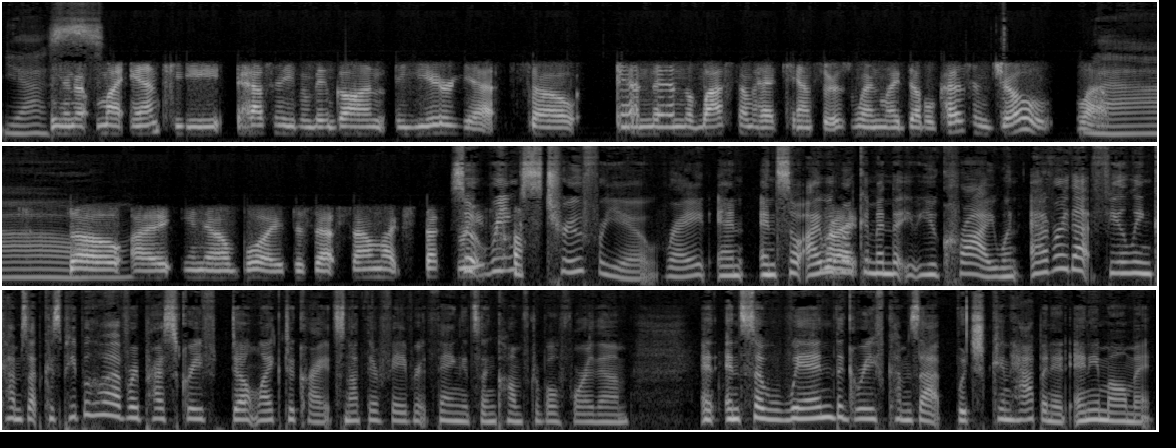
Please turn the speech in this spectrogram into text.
Yes. You know, my auntie hasn't even been gone a year yet. So, and then the last time I had cancer is when my double cousin Joe left. Wow. So I, you know, boy, does that sound like stuck grief? So it rings true for you, right? And and so I would Right. recommend that you, you cry whenever that feeling comes up because people who have repressed grief don't like to cry. It's not their favorite thing. It's uncomfortable for them. And and so when the grief comes up, which can happen at any moment,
